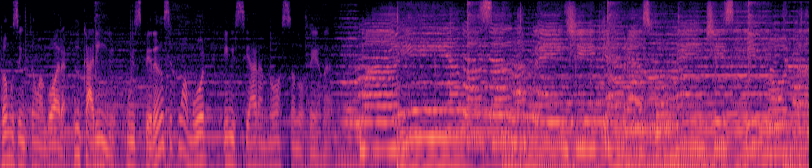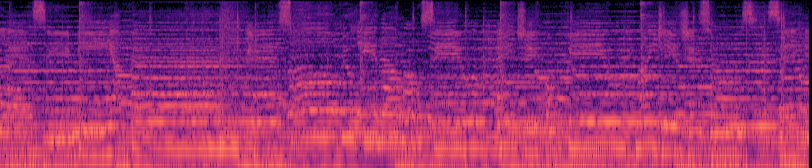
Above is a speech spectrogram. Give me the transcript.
Vamos então agora, com carinho, com esperança e com amor, iniciar a nossa novena. Maria passa na frente, quebra as correntes e fortalece minha fé. Resolve o que não consigo, em ti confio, Mãe de Jesus, és.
